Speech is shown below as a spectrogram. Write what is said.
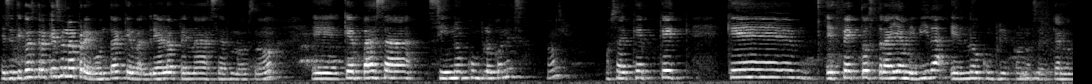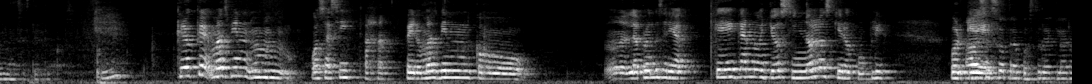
estéticos. Creo que es una pregunta que valdría la pena hacernos, ¿no? Eh, ¿Qué pasa si no cumplo con eso, ¿no? O sea, ¿qué, qué, qué efectos trae a mi vida el no cumplir con los cánones estéticos? Creo que más bien, mm, o sea, sí, ajá, pero más bien como ah, la pregunta sería, ¿qué gano yo si no los quiero cumplir? Porque, ah, esa es otra postura, claro.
